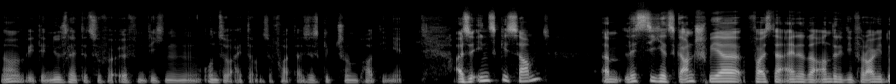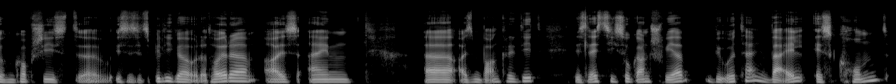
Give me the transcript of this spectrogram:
ne, wie den Newsletter zu veröffentlichen und so weiter und so fort. Also es gibt schon ein paar Dinge. Also insgesamt ähm, lässt sich jetzt ganz schwer, falls der eine oder andere die Frage durch den Kopf schießt, äh, ist es jetzt billiger oder teurer als ein, äh, als ein Bankkredit? Das lässt sich so ganz schwer beurteilen, weil es kommt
